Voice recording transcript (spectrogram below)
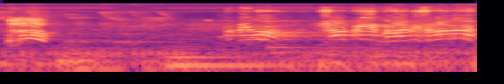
Hello? Sabi mo, Shopee, maraming salamat!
